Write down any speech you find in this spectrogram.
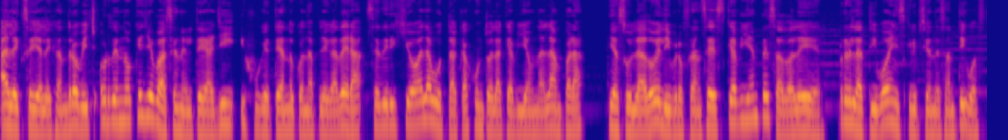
Alexei Alejandrovich ordenó que llevasen el té allí y jugueteando con la plegadera, se dirigió a la butaca junto a la que había una lámpara y a su lado el libro francés que había empezado a leer, relativo a inscripciones antiguas.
